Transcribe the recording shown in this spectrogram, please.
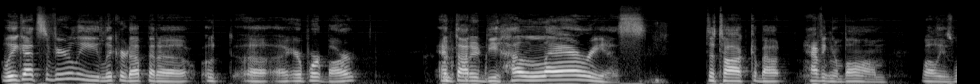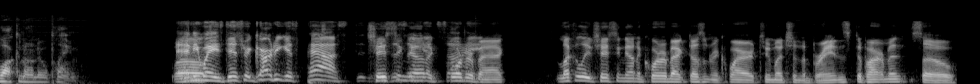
Well, he got severely liquored up at a, uh, a airport bar, and thought it'd be hilarious to talk about having a bomb while he was walking onto a plane. Well, Anyways, disregarding his past, chasing down a good sign. quarterback. Luckily, chasing down a quarterback doesn't require too much in the brains department. So,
